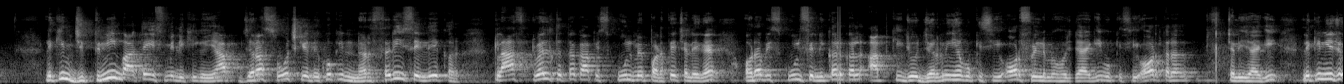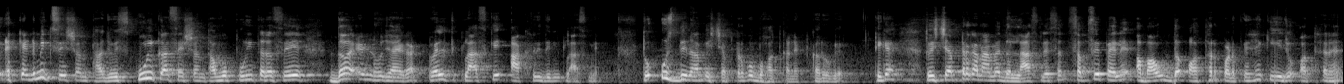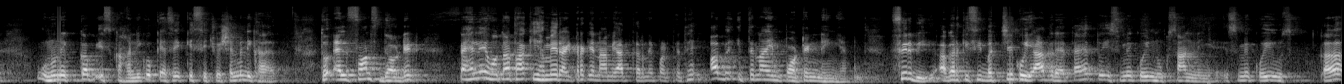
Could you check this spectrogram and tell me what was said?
लेकिन जितनी बातें इसमें लिखी गई हैं, आप जरा सोच के देखो कि नर्सरी से लेकर क्लास ट्वेल्थ तक आप स्कूल में पढ़ते चले गए और अब स्कूल से निकल कर आपकी जो जर्नी है वो किसी और फ़ील्ड में हो जाएगी, वो किसी और तरह चली जाएगी। लेकिन ये जो एकेडमिक सेशन था, जो स्कूल का सेशन था, वो पूरी तरह से द एंड हो जाएगा ट्वेल्थ क्लास के आखिरी दिन क्लास में। तो उस दिन आप इस चैप्टर को बहुत कनेक्ट करोगे, ठीक है? तो इस चैप्टर का नाम है द लास्ट लेसन सबसे पहले अबाउट द ऑथर पढ़ते हैं कि ये जो ऑथर हैं उन्होंने कब इस कहानी को कैसे किस सिचुएशन में लिखा है? तो एल्फॉन्स डॉडेट पहले होता था कि हमें राइटर के नाम याद करने पड़ते थे अब इतना इंपॉर्टेंट नहीं है। फिर भी अगर किसी बच्चे को याद रहता है तो इसमें कोई नुकसान नहीं है। इसमें कोई उसका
